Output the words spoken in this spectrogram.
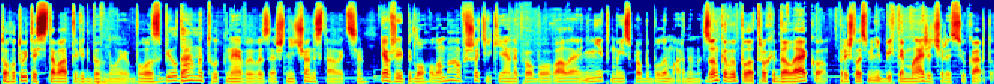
то готуйтесь ставати відбивною, бо з білдами тут не вивезеш, нічого не ставиться. Я вже і підлогу ламав, що тільки я не пробував, але ні, мої спроби були марними. Зонка випала трохи далеко, прийшлось мені бігти майже через всю карту.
